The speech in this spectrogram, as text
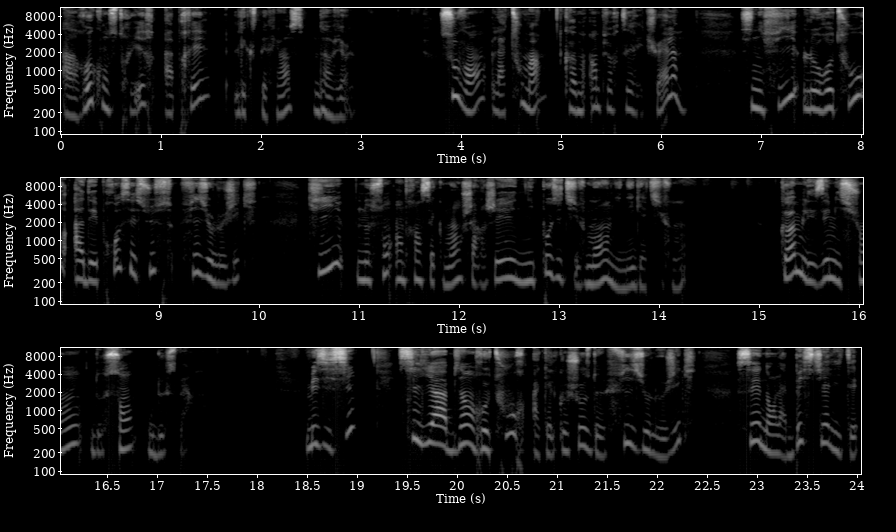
à reconstruire après l'expérience d'un viol. Souvent, la touma, comme impureté rituelle, signifie le retour à des processus physiologiques qui ne sont intrinsèquement chargés ni positivement ni négativement, comme les émissions de sang ou de sperme. Mais ici, s'il y a bien retour à quelque chose de physiologique, c'est dans la bestialité,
